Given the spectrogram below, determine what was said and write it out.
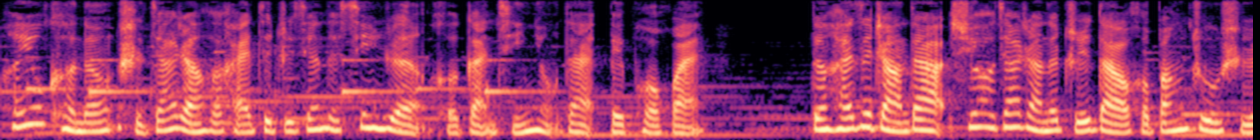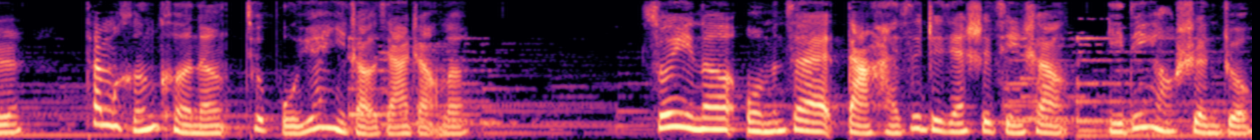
很有可能使家长和孩子之间的信任和感情纽带被破坏。等孩子长大需要家长的指导和帮助时，他们很可能就不愿意找家长了，所以呢，我们在打孩子这件事情上一定要慎重。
